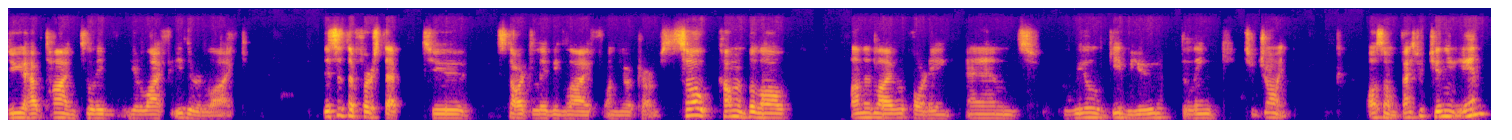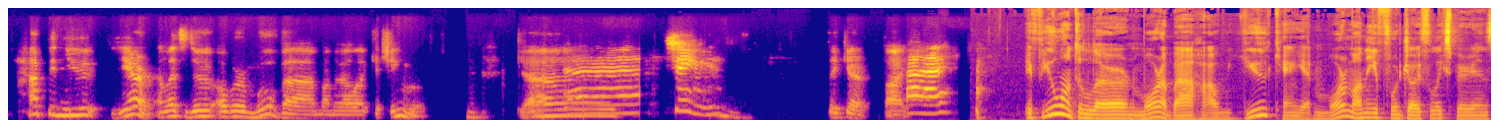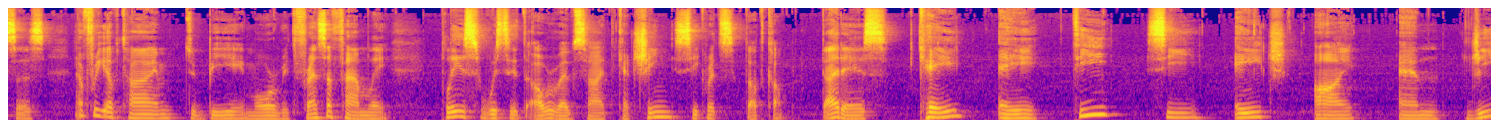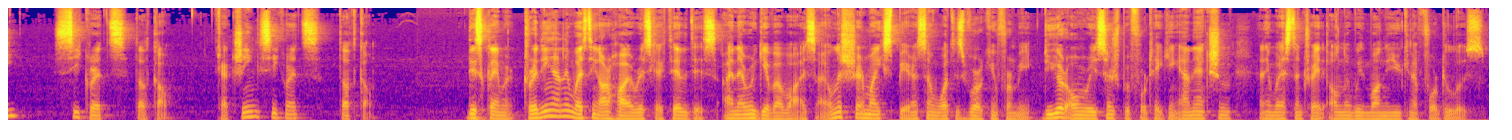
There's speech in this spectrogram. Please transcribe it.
do you have time to live your life either? Like this is the first step to start living life on your terms. So comment below on the live recording and we'll give you the link to join awesome. Thanks for tuning in. Happy new year. And let's do our move uh, manuela kaching move. Yeah. Ching. take care. Bye. Bye. If you want to learn more about how you can get more money for joyful experiences and free up time to be more with friends and family, please visit our website katchingsecrets.com. That is K A T C H I N G secrets.com. Katchingsecrets.com. Disclaimer Trading and investing are high risk activities. I never give advice. I only share my experience and what is working for me. Do your own research before taking any action and invest and trade only with money you can afford to lose.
